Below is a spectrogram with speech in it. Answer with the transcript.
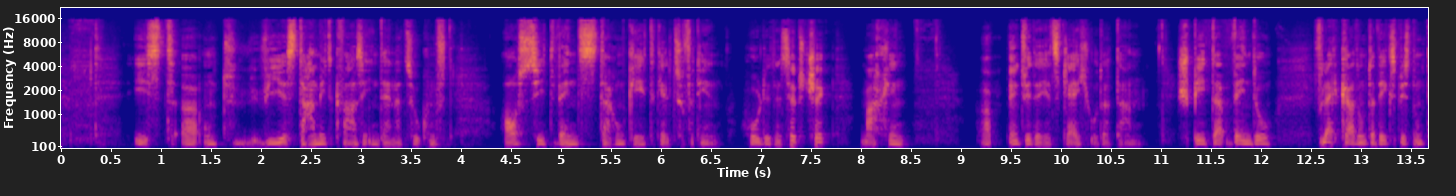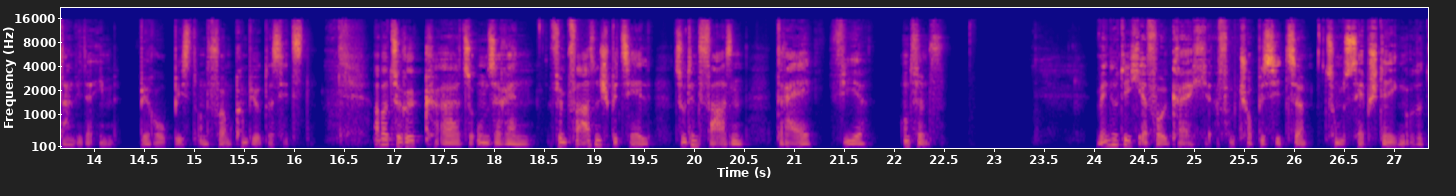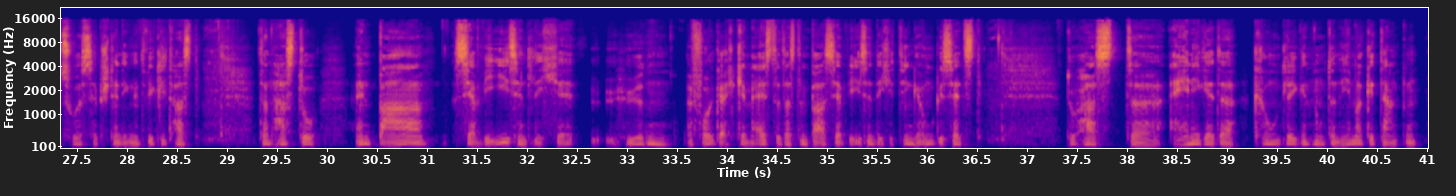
ist äh, und wie es damit quasi in deiner Zukunft aussieht, wenn es darum geht, Geld zu verdienen. Hol dir den Selbstcheck, mach ihn, äh, entweder jetzt gleich oder dann später, wenn du vielleicht gerade unterwegs bist und dann wieder im Büro bist und vorm Computer sitzt. Aber zurück äh, zu unseren fünf Phasen, speziell zu den Phasen drei, vier und fünf. Wenn du dich erfolgreich vom Jobbesitzer zum Selbstständigen oder zur Selbstständigen entwickelt hast, dann hast du ein paar sehr wesentliche Hürden erfolgreich gemeistert, hast ein paar sehr wesentliche Dinge umgesetzt. Du hast äh, einige der grundlegenden Unternehmergedanken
